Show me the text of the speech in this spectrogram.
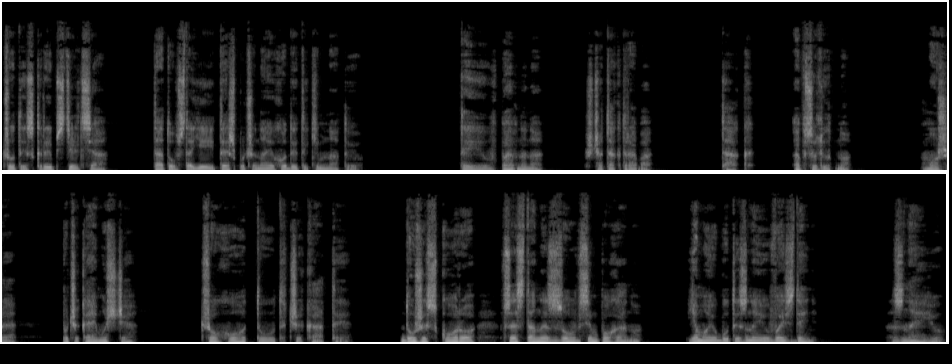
Чути скрип стільця, тато встає і теж починає ходити кімнатою. Ти впевнена, що так треба? Так, Абсолютно. Може, почекаємо ще? Чого тут чекати? Дуже скоро все стане зовсім погано. Я маю бути з нею весь день. З нею,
